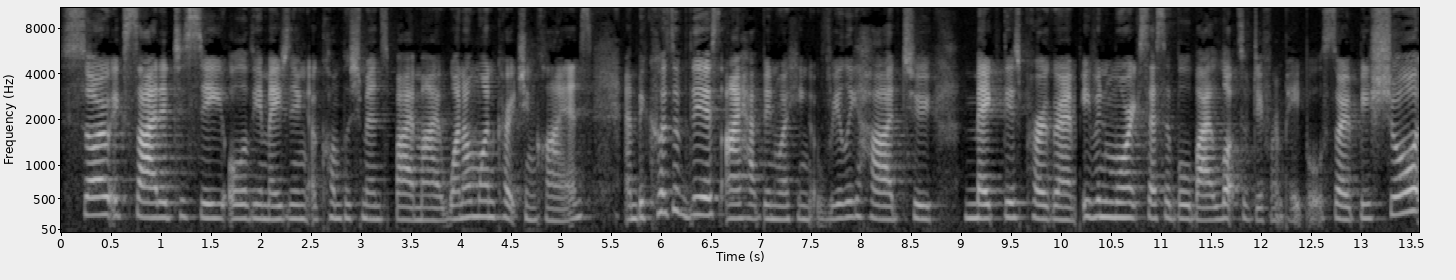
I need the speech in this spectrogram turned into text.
so excited to see all of the amazing accomplishments by my one on one coaching clients. And because of this, I have been working really hard to make this program even more accessible by lots of different people. So be sure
